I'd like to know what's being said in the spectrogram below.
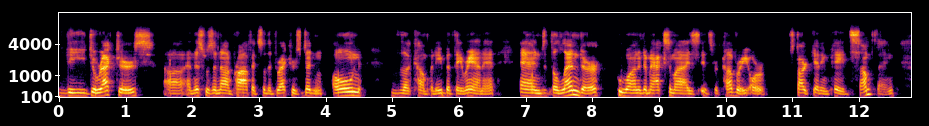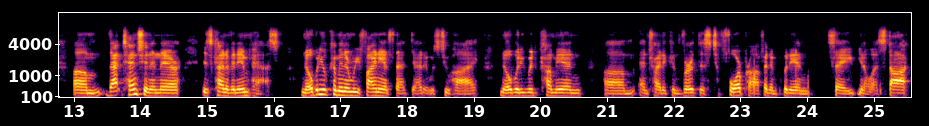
the directors, uh, and this was a nonprofit, so the directors didn't own the company, but they ran it. And the lender who wanted to maximize its recovery or start getting paid something, um, that tension in there is kind of an impasse. Nobody will come in and refinance that debt. It was too high. Nobody would come in um, and try to convert this to for profit and put in, say, you know, a stock,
